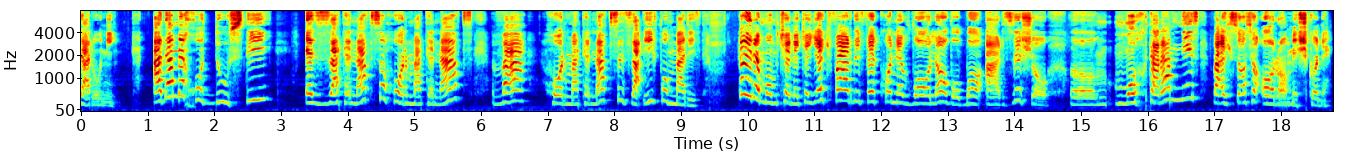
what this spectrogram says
درونی. عدم خود دوستی عزت نفس و حرمت نفس و حرمت نفس ضعیف و مریض. غیر ممکنه که یک فردی فکر کنه والا و با ارزش و محترم نیست و احساس آرامش کنه.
